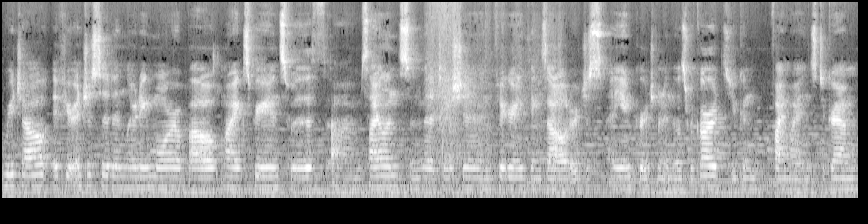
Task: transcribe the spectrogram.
Reach out if you're interested in learning more about my experience with um, silence and meditation and figuring things out, or just any encouragement in those regards. You can find my Instagram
